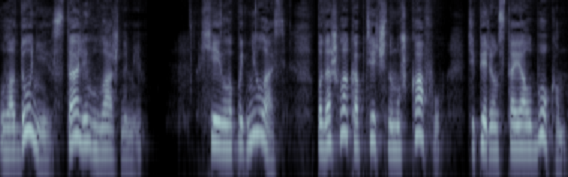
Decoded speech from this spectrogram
ладони стали влажными. Хейла поднялась, подошла к аптечному шкафу, теперь он стоял боком,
